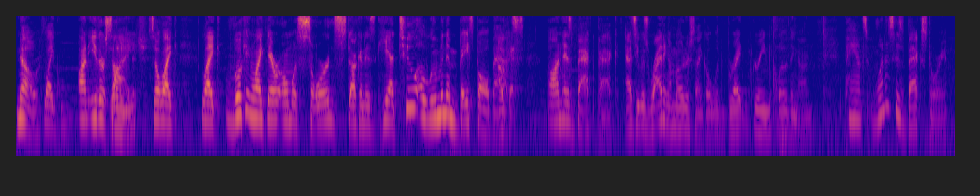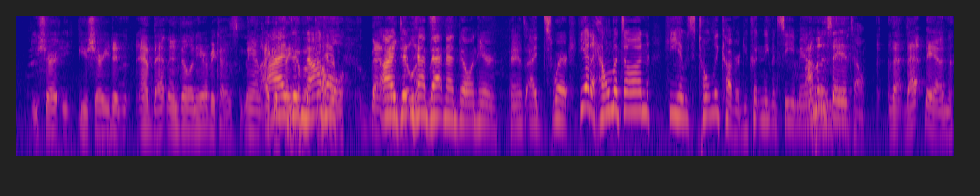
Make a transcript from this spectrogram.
No like on either side. so like like looking like they were almost swords stuck in his he had two aluminum baseball bats on his backpack as he was riding a motorcycle with bright green clothing on pants what is his backstory you sure you sure you didn't have Batman villain here because man, I could I think of a couple have. Batman I didn't have. Batman villain here, fans. I swear he had a helmet on. He was totally covered. You couldn't even see man. I'm gonna say couldn't tell. that that man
